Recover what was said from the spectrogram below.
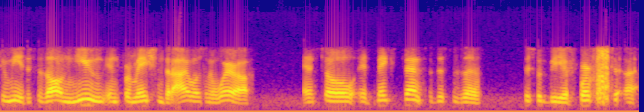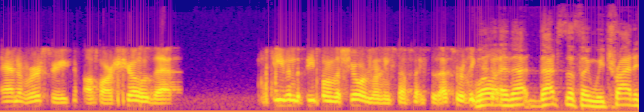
to me. This is all new information that I wasn't aware of, and so it makes sense that this is a this would be a perfect uh, anniversary of our show that even the people on the show are learning something. So that's really Well, good. and that that's the thing. We try to,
